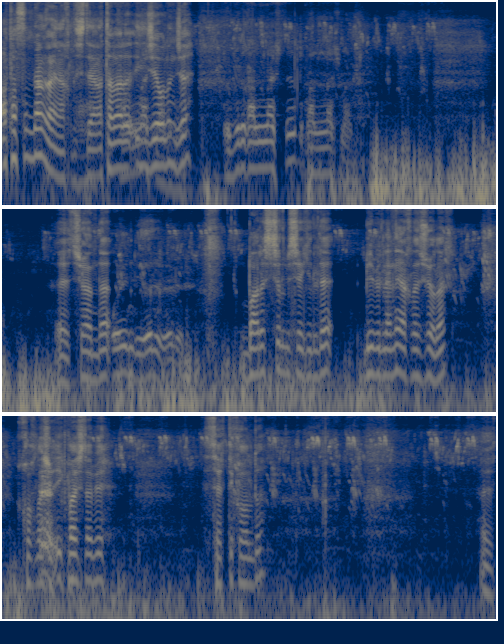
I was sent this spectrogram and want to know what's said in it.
atasından kaynaklı işte. Ataları ince olunca Öbürü kalınlaştı, bu kalınlaşmadı. evet şu anda Oyun diyor ölür ölür. barışçıl bir şekilde birbirlerine yaklaşıyorlar. Koklaşıyor. İlk başta bir sertlik oldu. Evet.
